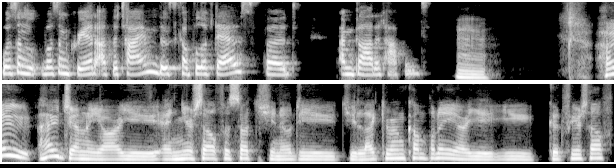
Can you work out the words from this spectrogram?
wasn't wasn't great at the time, those couple of days, but I'm glad it happened. Mm. How how generally are you in yourself as such? You know, do you do you like your own company? Are you you good for yourself?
